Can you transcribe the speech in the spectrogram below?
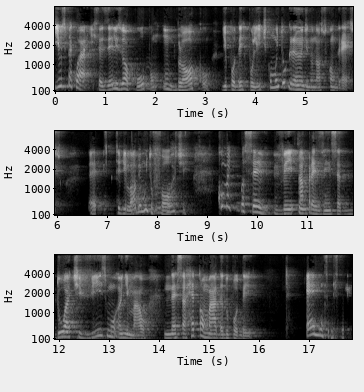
E os pecuaristas, eles ocupam um bloco de poder político muito grande no nosso Congresso. É de lobby muito uhum. forte. Como é que você vê a presença do ativismo animal nessa retomada do poder? É necessário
